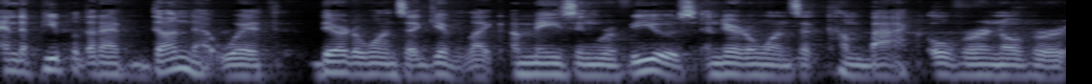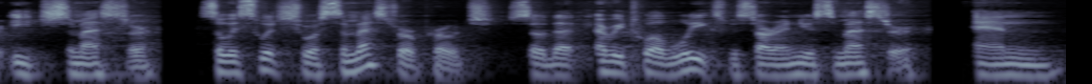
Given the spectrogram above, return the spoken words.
And the people that I've done that with, they're the ones that give like amazing reviews and they're the ones that come back over and over each semester. So we switched to a semester approach so that every 12 weeks we start a new semester and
